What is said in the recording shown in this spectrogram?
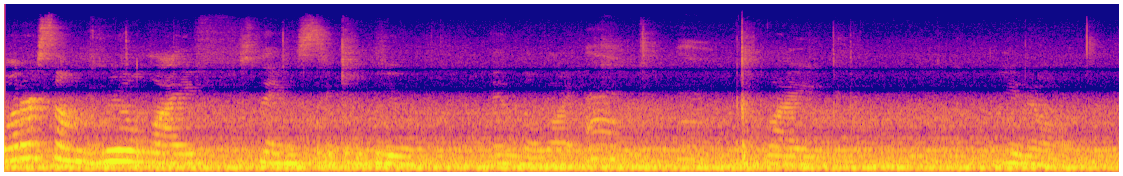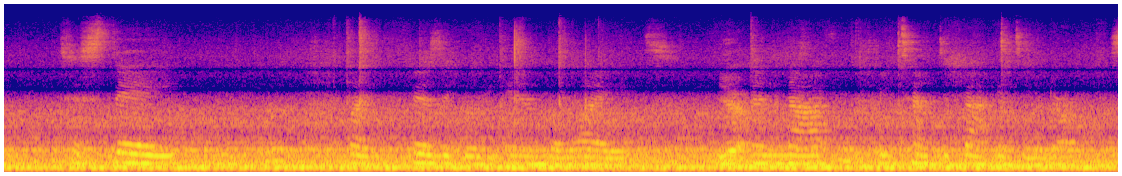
what are some real life things to keep you in the light? Like, you know, to stay like physically in the light Yeah. and not be tempted back into the darkness.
